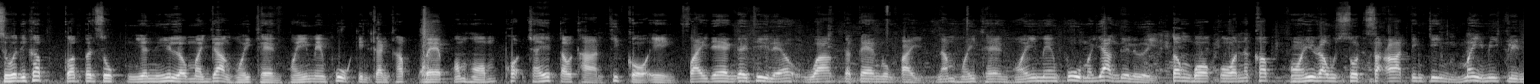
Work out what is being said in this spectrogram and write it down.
สวัสดีครับ ก่อนเป็นสุกเย็นนี้เรามาย่างหอยแครงหอยแมงผู้กินกันครับ แบบหอมๆ เพราะใช้เตาถ่านที่ก่อเอง ไฟแดงได้ที่แล้ว วางตะแกรงลงไปนำหอยแครงหอยแมงผู้มาย่างได้เลย ต้องบอกก่อนนะครับ หอยเราสดสะอาดจริง ๆ ไม่มีกลิ่น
